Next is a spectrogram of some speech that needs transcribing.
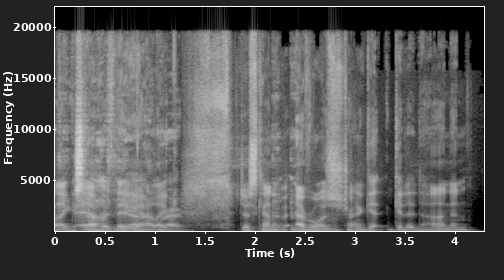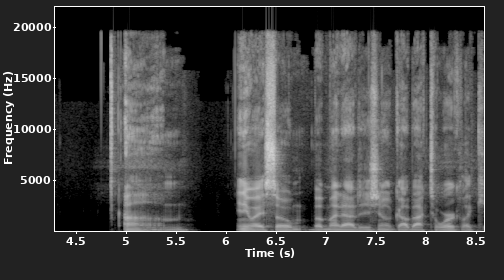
like stuff. everything, yeah, Yeah, like right. just kind of everyone's just trying to get get it done and um anyway so but my dad just you know got back to work like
